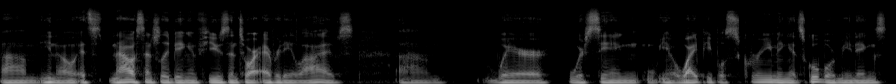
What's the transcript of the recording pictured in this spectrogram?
um, you know, it's now essentially being infused into our everyday lives, um, where we're seeing you know white people screaming at school board meetings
